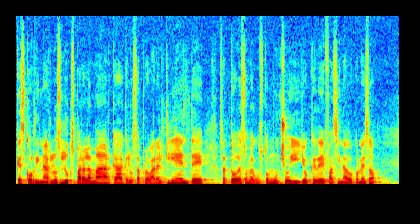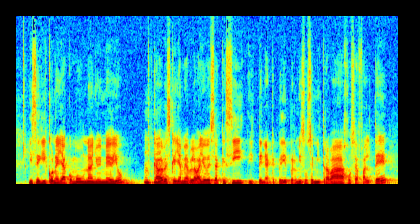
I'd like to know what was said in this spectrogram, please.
que es coordinar los looks para la marca, que los aprobara el cliente. O sea, todo eso me gustó mucho y yo quedé fascinado con eso. Y seguí con ella como un año y medio. Cada vez que ella me hablaba yo decía que sí y tenía que pedir permisos en mi trabajo, o sea, falté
